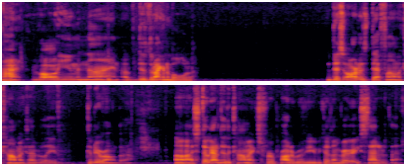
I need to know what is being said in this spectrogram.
Alright, volume 9 of the Dragon Ball. This art is definitely on the comics, I believe. Could be wrong, though. Uh, I still got to do the comics for a product review because I'm very excited with that.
